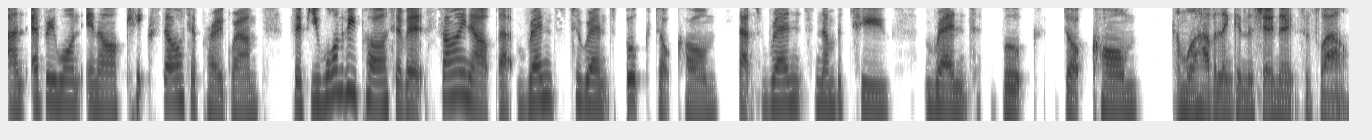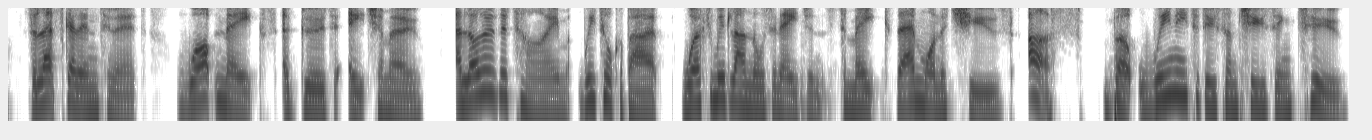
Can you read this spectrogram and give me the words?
and everyone in our Kickstarter program. So if you want to be part of it, sign up at rent2rentbook.com. That's rent number two, rentbook.com. And we'll have a link in the show notes as well. So let's get into it. What makes a good HMO? A lot of the time we talk about working with landlords and agents to make them want to choose us, but we need to do some choosing too.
